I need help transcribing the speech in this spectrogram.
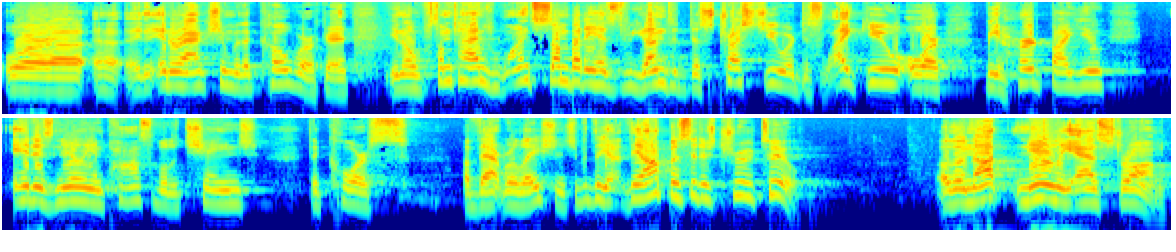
or uh, uh, an interaction with a coworker. You know, sometimes once somebody has begun to distrust you or dislike you or be hurt by you, it is nearly impossible to change the course of that relationship. But the, the opposite is true too, although not nearly as strong.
